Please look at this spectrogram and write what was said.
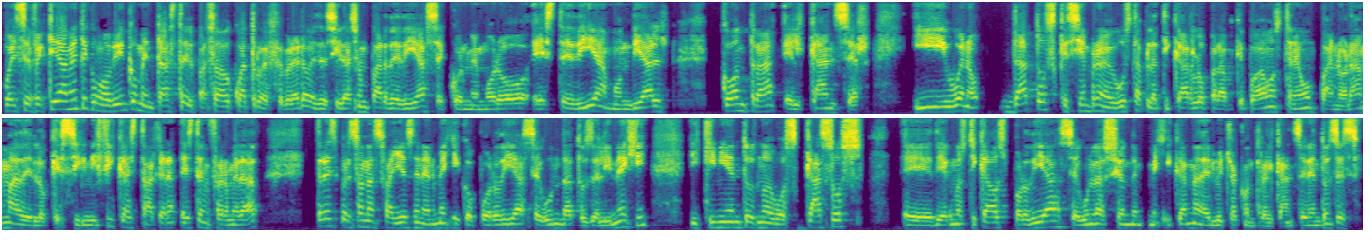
Pues efectivamente, como bien comentaste, el pasado 4 de febrero, es decir, hace un par de días, se conmemoró este Día Mundial contra el Cáncer. Y bueno, datos que siempre me gusta platicarlo para que podamos tener un panorama de lo que significa esta, esta enfermedad. Tres personas fallecen en México por día según datos del INEGI y 500 nuevos casos eh, diagnosticados por día según la Asociación Mexicana de Lucha contra el Cáncer. Entonces,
